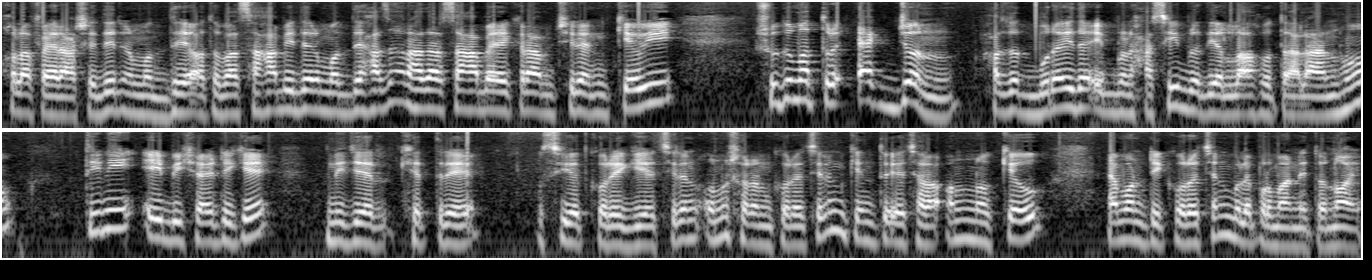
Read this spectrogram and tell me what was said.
খোলাফায় রাশেদের মধ্যে অথবা সাহাবিদের মধ্যে হাজার হাজার সাহাবা একরাম ছিলেন, কেউই শুধুমাত্র একজন হজরত বুরাইদা ইবনুল হাসিব রদি আল্লাহ আনহু, তিনি এই বিষয়টিকে নিজের ক্ষেত্রে উসিয়ত করে গিয়েছিলেন, অনুসরণ করেছিলেন, কিন্তু এছাড়া অন্য কেউ এমনটি করেছেন বলে প্রমাণিত নয়।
